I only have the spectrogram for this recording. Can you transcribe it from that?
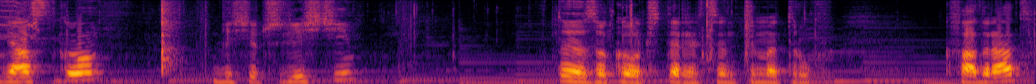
gniazdko 230. To jest około 4 cm kwadrat.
